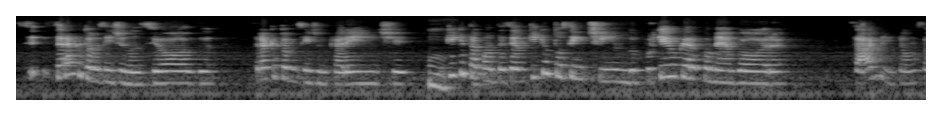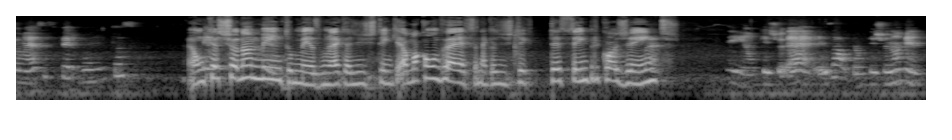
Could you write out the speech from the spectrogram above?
se, será que eu tô me sentindo ansiosa? Será que eu tô me sentindo carente? Uhum. O que que tá acontecendo? O que que eu tô sentindo? Por que eu quero comer agora? Sabe? Então são essas perguntas. É um questionamento mesmo, né? Que a gente tem que. É uma conversa, né? Que a gente tem que ter sempre com a gente. É. Sim, é um questionamento. É, exato, é um questionamento.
